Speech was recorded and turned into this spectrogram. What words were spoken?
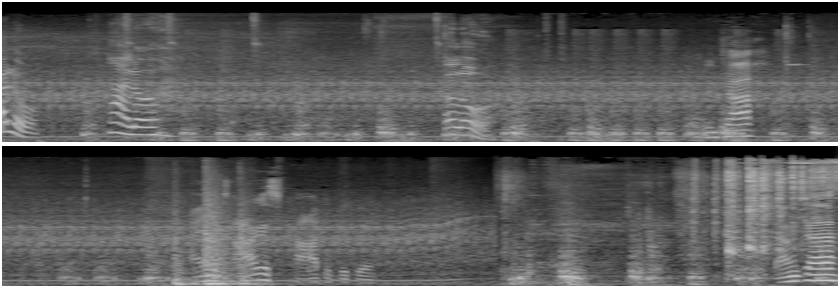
Hallo. Hallo. Hallo. Guten Tag. Eine Tageskarte bitte. Danke.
